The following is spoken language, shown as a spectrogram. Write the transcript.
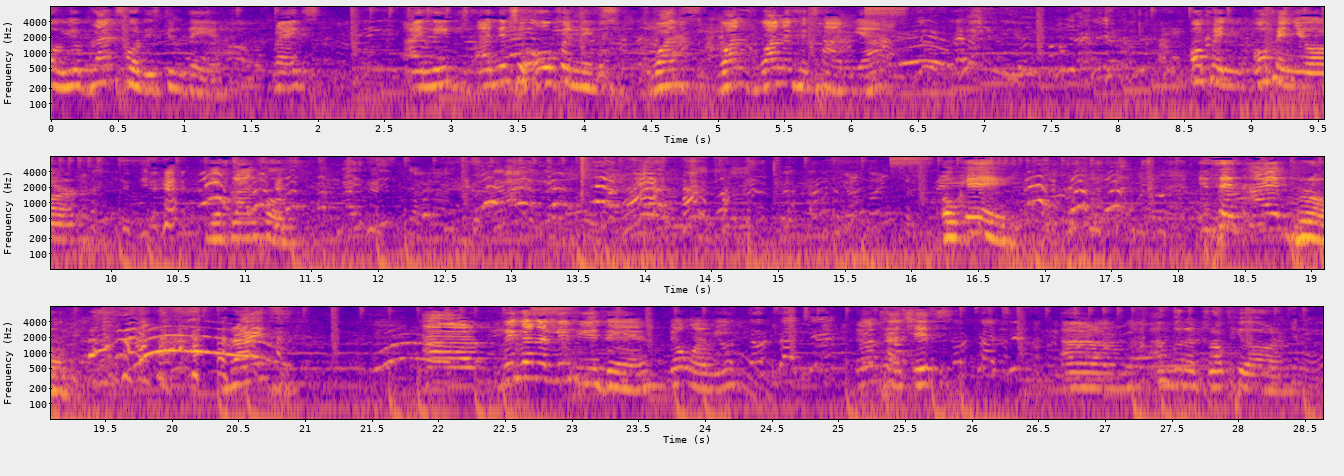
No, your blindfold is still there, right? I need I need to open it once one one at a time. Yeah. Open open your your blindfold. Okay. It's an eyebrow, right? Uh, we're gonna leave you there. Don't worry. Don't touch it. Don't touch it. Don't touch it. Um, I'm gonna drop your.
